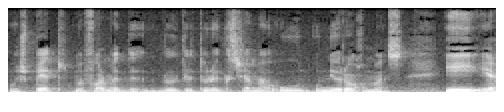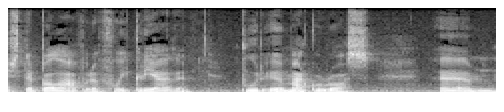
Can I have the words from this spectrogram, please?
um aspecto, uma forma de, de literatura que se chama o, o neuroromance. E esta palavra foi criada por Marco Ross. Um,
